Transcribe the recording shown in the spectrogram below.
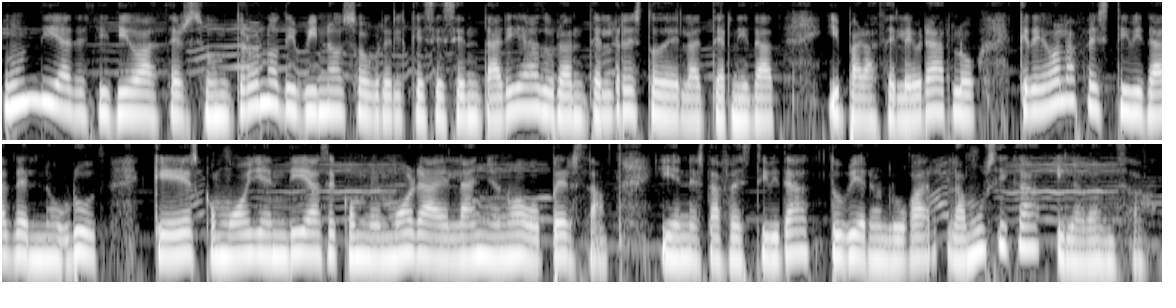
un día decidió hacerse un trono divino sobre el que se sentaría durante el resto de la eternidad, y para celebrarlo creó la festividad del Nowruz, que es como hoy en día se conmemora el Año Nuevo persa, y en esta festividad tuvieron lugar la música y la danza.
